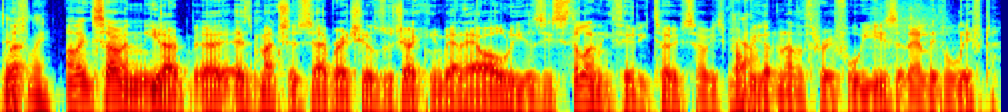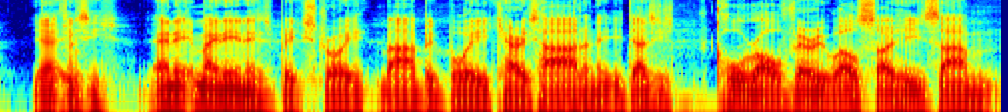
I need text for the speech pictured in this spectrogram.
definitely. Well, I think so, and you know, uh, as much as uh, Brad Shields was joking about how old he is, he's still only thirty two, so he's probably yeah. got another three or four years at that level left. Yeah, easy. And it, mate, Ian is a big story, uh, big boy. He carries hard and he does his core role very well. So he's um,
